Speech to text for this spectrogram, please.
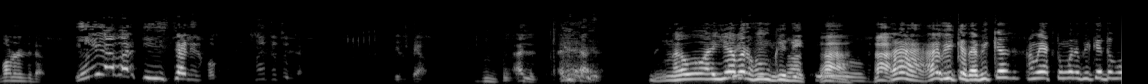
বন্ড দাও। এই আবার কি। না ও আইয়া হুমকি দি হ্যাঁ হ্যাঁ। হ্যাঁ ভিক্ষে দে ভিক্ষে। আমি একটু মানে ভিক্ষে দেবো।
